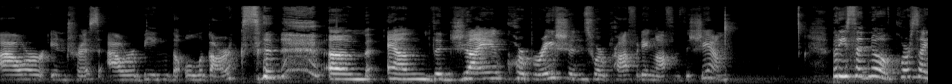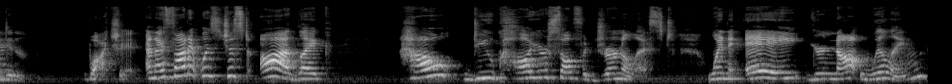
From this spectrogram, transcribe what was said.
our interests our being the oligarchs um, and the giant corporations who are profiting off of the sham. But he said no of course i didn't watch it. And i thought it was just odd like how do you call yourself a journalist when a you're not willing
